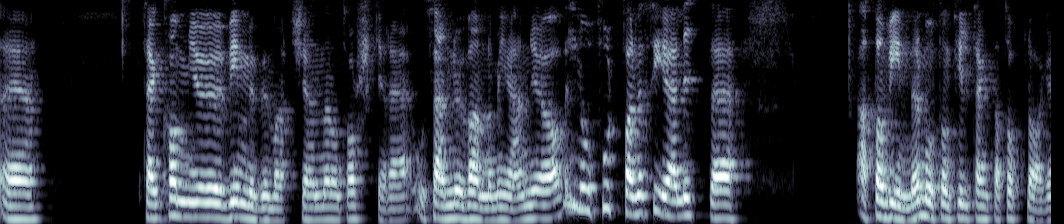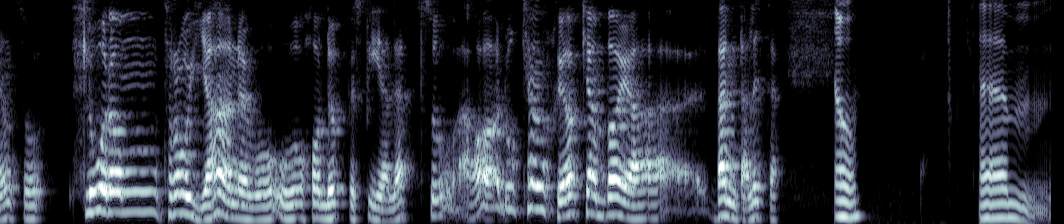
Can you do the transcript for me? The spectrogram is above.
Eh, sen kom ju Vimmerby-matchen när de torskade och sen nu vann de igen. Jag vill nog fortfarande se lite att de vinner mot de tilltänkta topplagen. Så Slår de Troja här nu och, och håller uppe spelet så ja, då kanske jag kan börja vända lite. Ja. Um,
